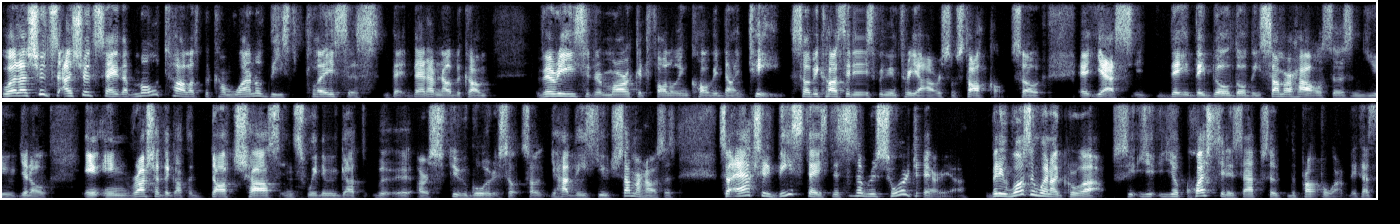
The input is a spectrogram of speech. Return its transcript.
Well, I should I should say that Motala has become one of these places that, that have now become very easy to market following COVID 19. So, because it is within three hours from Stockholm. So, uh, yes, they, they build all these summer houses, and you, you know, in, in Russia, they got the dachas. In Sweden, we got uh, our stugor. So, so you have these huge summer houses. So actually, these days, this is a resort area, but it wasn't when I grew up. So your question is absolutely the proper one because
